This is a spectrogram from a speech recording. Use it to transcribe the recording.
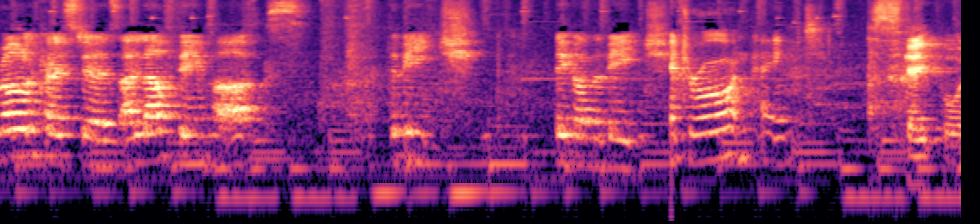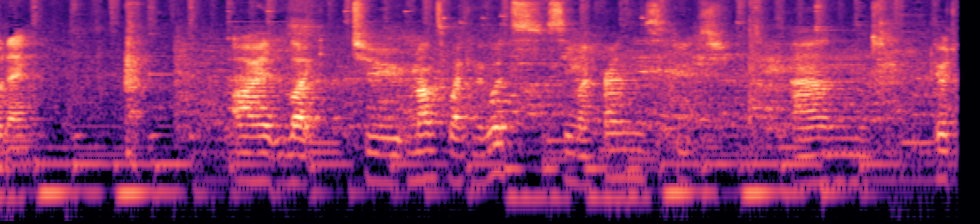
Roller coasters. I love theme parks. The beach. Big on the beach. I draw and paint. Skateboarding. I like to mountain bike in the woods, see my friends, eat and go to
